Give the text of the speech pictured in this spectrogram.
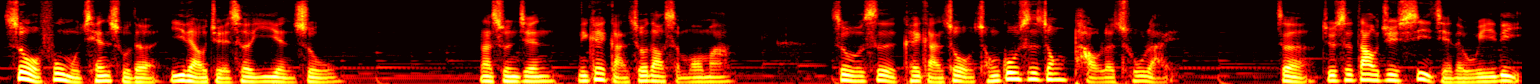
是我父母签署的医疗决策意愿书。”那瞬间，你可以感受到什么吗？是不是可以感受从故事中跑了出来？这就是道具细节的威力。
